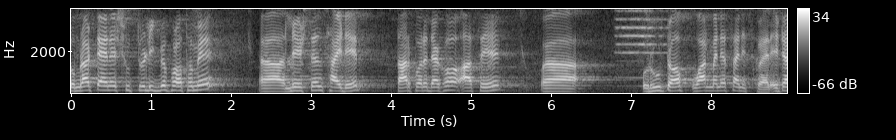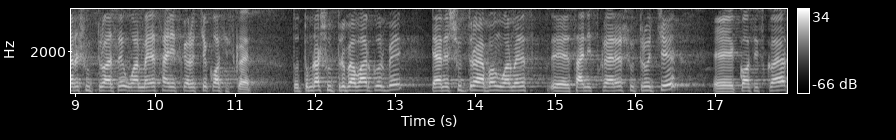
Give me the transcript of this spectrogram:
তোমরা টেনের সূত্র লিখবে প্রথমে লেটস অ্যান্ড সাইডের তারপরে দেখো আছে root of one minus sin square এটারও সূত্র আছে ওয়ান মাইনাস সাইন স্কোয়ার হচ্ছে কস স্কোয়ার তো তোমরা সূত্র ব্যবহার করবে টেনের সূত্র এবং ওয়ান মাইনাস সাইন স্কোয়ারের সূত্র হচ্ছে কস স্কোয়ার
